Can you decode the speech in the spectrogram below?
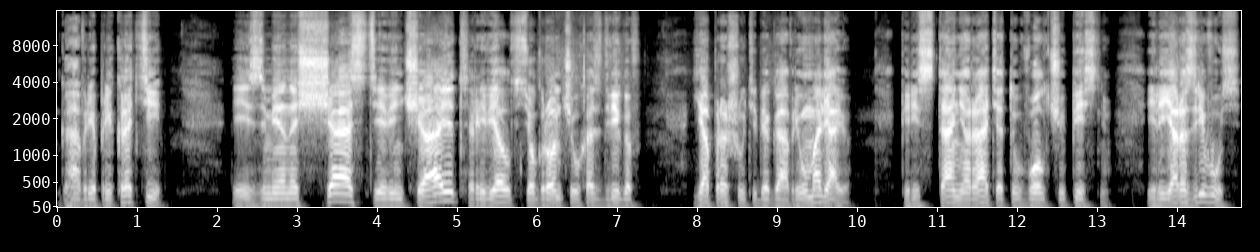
Гаврия, прекрати! Измена счастья венчает, ревел все громче Ухоздвигов. Я прошу тебя, Гаври, умоляю, перестань орать эту волчью песню, или я разревусь.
